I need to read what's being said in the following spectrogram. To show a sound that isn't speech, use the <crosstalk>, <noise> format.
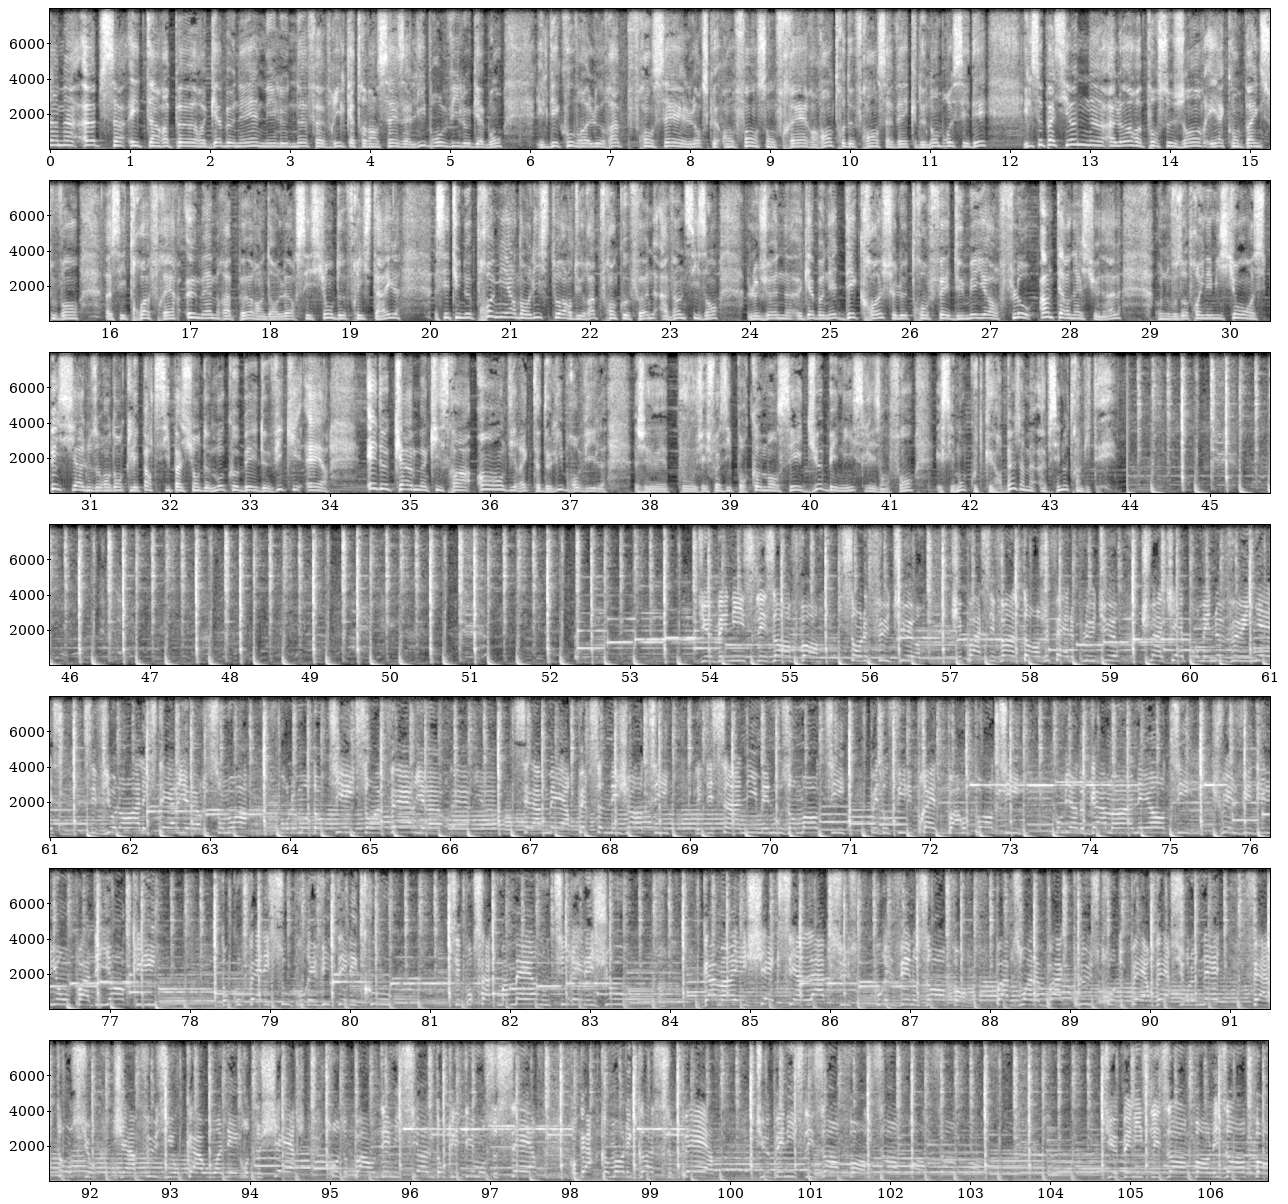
Benjamin Hups est un rappeur gabonais né le 9 avril 96 à Libreville au Gabon. Il découvre le rap français lorsque enfant son frère rentre de France avec de nombreux CD. Il se passionne alors pour ce genre et accompagne souvent euh, ses trois frères eux-mêmes rappeurs hein, dans leurs sessions de freestyle. C'est une première dans l'histoire du rap francophone. À 26 ans, le jeune gabonais décroche le trophée du meilleur flow international. On vous une émission spéciale. Nous aurons donc les participations de Mokobe, de Vicky Air et de Cam qui sera en direct de Libreville. J'ai choisi pour commencer Dieu bénisse les enfants et c'est mon coup de cœur. Benjamin Hub, c'est notre invité. Les joues. Gamin échec, c'est un lapsus pour élever nos enfants. Pas besoin d'un bac plus, trop de pervers sur le net. Fais attention, j'ai un fusil au cas où un nègre te cherche. Trop de parents démissionnent, donc les démons se servent. Regarde comment les gosses se perdent. Dieu bénisse. Les enfants, les enfants. Dieu bénisse les enfants, les enfants.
